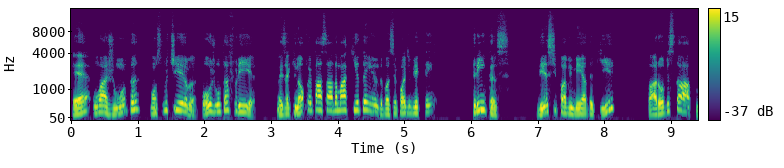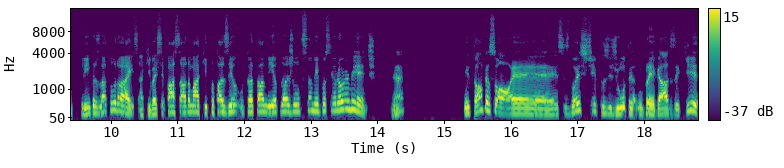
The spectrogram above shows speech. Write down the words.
é uma junta construtiva ou junta fria. Mas aqui não foi passada a maquita ainda. Você pode ver que tem trincas deste pavimento aqui para o obstáculo, trincas naturais. Aqui vai ser passada a maquita para fazer o tratamento das juntas também posteriormente, né? Então, pessoal, é, esses dois tipos de junta empregados aqui,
